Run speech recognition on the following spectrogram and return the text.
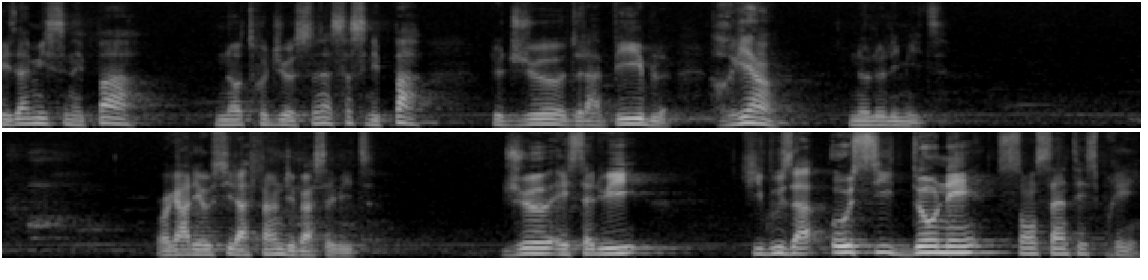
Mes amis, ce n'est pas notre Dieu. Ça, ce n'est pas le Dieu de la Bible. Rien ne le limite. Regardez aussi la fin du verset 8. Dieu est celui qui vous a aussi donné son Saint-Esprit.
